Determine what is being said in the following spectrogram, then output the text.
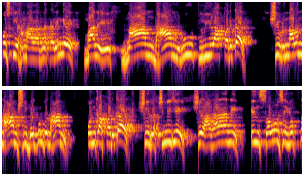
उसकी हम आराधना करेंगे। माने नाम, धाम, रूप, लीला, परकर। श्री वृंदावन धाम, श्री वैकुंठ धाम, उनका परकर, श्री लक्ष्मी जी, श्री राधा रानी इन सबों से युक्त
